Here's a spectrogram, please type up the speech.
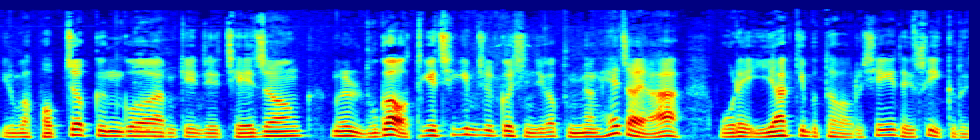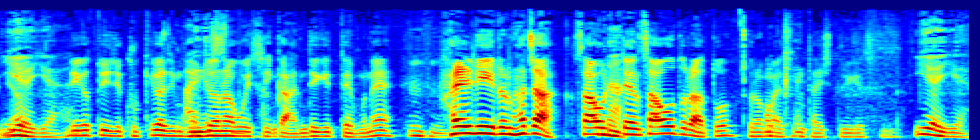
이른바 법적 근거와 함께 이제 재정을 누가 어떻게 책임질 것인지가 분명해져야 올해 2학기부터 바로 시행이 될 수 있거든요. 예, 예. 이것도 이제 국회가 지금 공전하고 있으니까 안 되기 때문에 음흠. 할 일은 하자. 싸울 네. 땐 싸우더라도 그런 오케이. 말씀 다시 드리겠습니다. 예, 예.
